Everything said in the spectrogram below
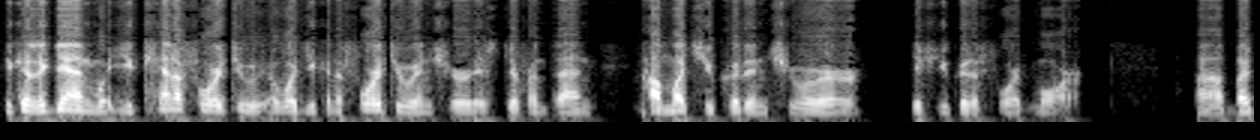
Because again, what you can afford to, what you can afford to insure is different than how much you could insure if you could afford more. Uh, but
